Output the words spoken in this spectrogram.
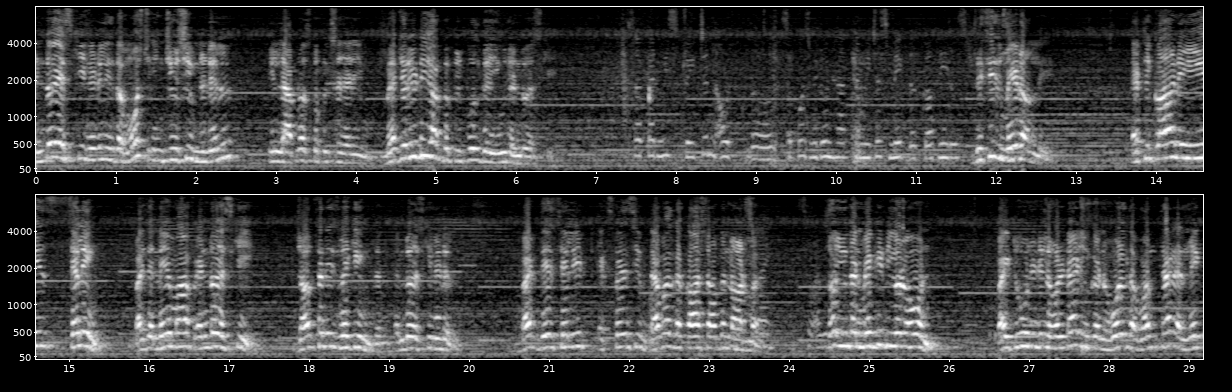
endoski needle is the most intrusive needle in laparoscopic surgery. Majority of the people they use endoski. So can we straighten out the, suppose we don't have, can we just make the curve needles? This is made only. Ethicon is selling by the name of endoski. Johnson is making the endoski needle but they sell it expensive, double the cost of the normal. So, so you can make it your own. By two needle holder, you can hold the one third and make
